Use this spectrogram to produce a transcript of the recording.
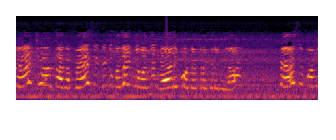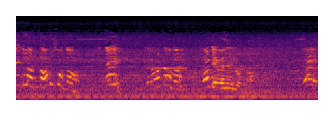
பேச்சுவார்த்தை அங்க பேசிட்டு இருக்கும்போது இங்க வந்து வேலி போட்டுட்டு இருக்கிறீங்களா? பேசி பண்ணிக்கலாம் தானே சொன்னான் ஏய் எவன்டா வண்டி வெளியில விடுறா. ஏய்,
